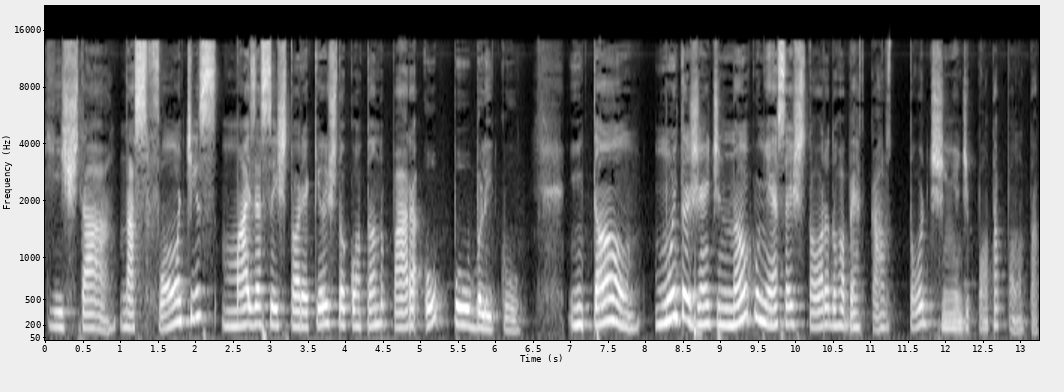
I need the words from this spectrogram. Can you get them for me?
que está nas fontes, mas essa história aqui eu estou contando para o público. Então, muita gente não conhece a história do Roberto Carlos todinha, de ponta a ponta.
